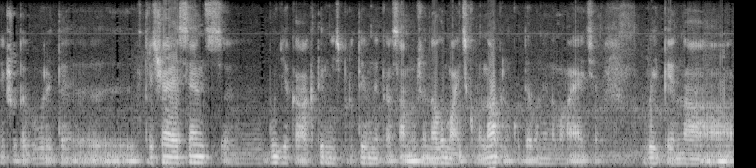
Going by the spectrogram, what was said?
якщо так говорити, втрачає сенс. Будь-яка активність противника саме вже на Лиманському напрямку, де вони намагаються вийти на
